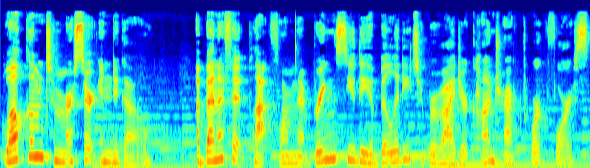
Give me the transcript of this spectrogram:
Welcome to Mercer Indigo, a benefit platform that brings you the ability to provide your contract workforce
